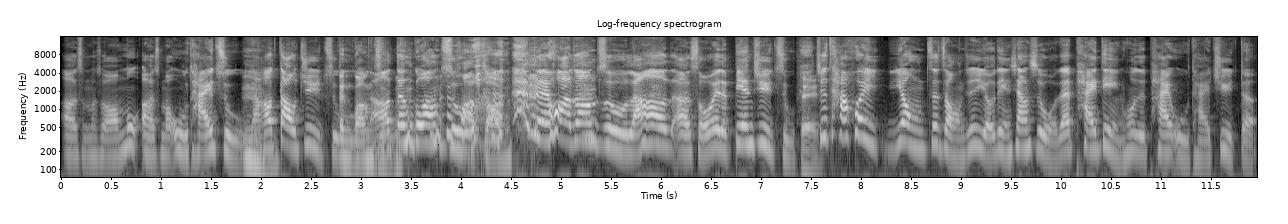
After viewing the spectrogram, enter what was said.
呃，什么什么幕呃，什么舞台组，然后道具组，灯光组，然后灯光组，化妆 对，化妆组，然后呃，所谓的编剧组，对，就是他会用这种，就是有点像是我在拍电影或者拍舞台剧的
